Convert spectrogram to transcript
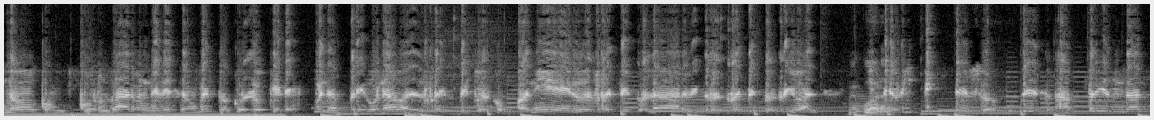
no concordaron en ese momento con lo que la escuela pregonaba del respeto al compañero, del respeto al árbitro, del respeto al rival. Me acuerdo. eso, ustedes aprendan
